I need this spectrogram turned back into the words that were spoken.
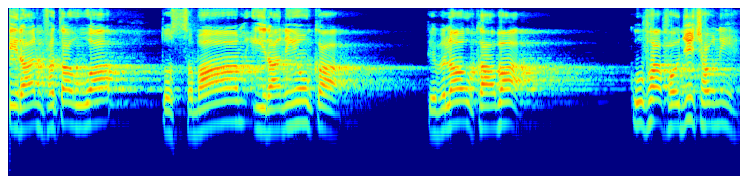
ایران فتح ہوا تو تمام ایرانیوں کا قبلہ و کعبہ کوفہ فوجی چھونی ہے۔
